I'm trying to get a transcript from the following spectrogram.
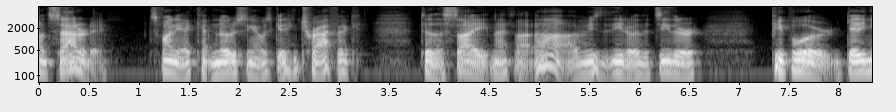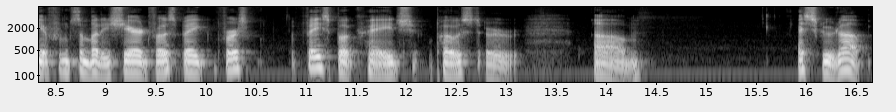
on Saturday. It's funny, I kept noticing I was getting traffic to the site and I thought, ah, oh, you know, it's either people are getting it from somebody's shared first Facebook page post or um, I screwed up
